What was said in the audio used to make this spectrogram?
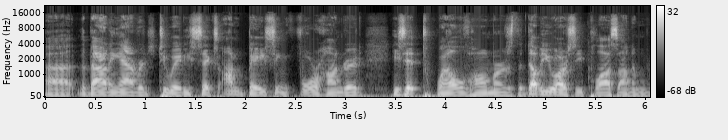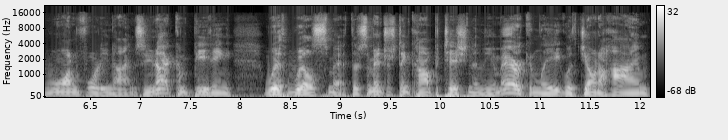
Uh, the batting average 286 on basing 400. He's hit 12 homers. The WRC plus on him 149. So you're not competing with Will Smith. There's some interesting competition in the American League with Jonah Heim,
